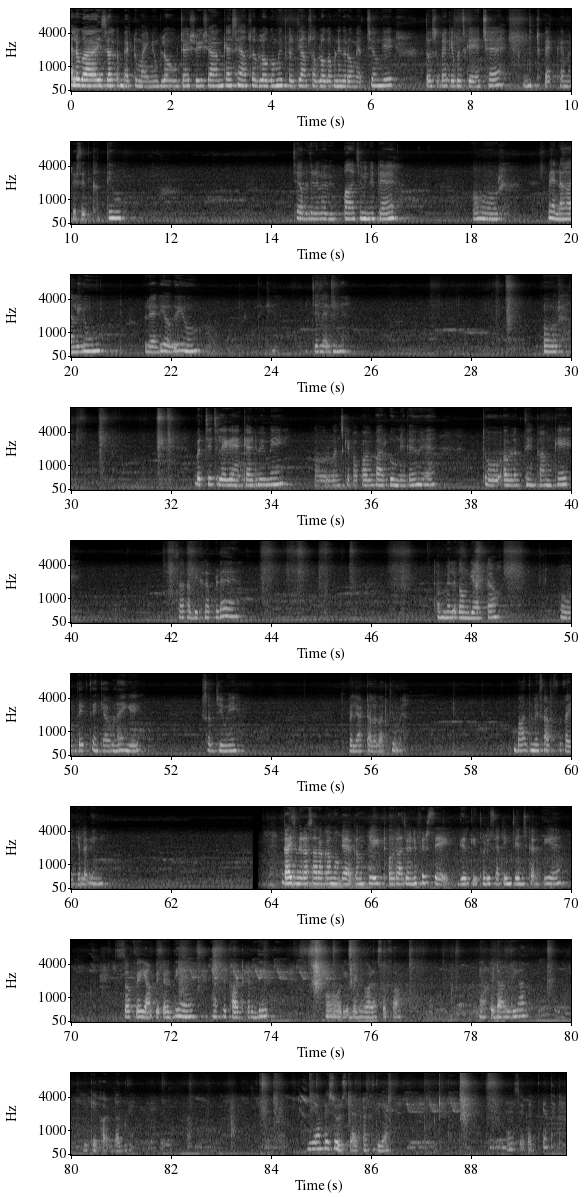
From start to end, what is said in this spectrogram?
Hello guys welcome back to my new blog जय श्री श्याम। कैसे हैं आप सब लोग? उम्मीद करती हैं आप सब लोग अपने घरों में अच्छे होंगे। तो सुबह के बज गए हैं छः मिनट बैक कैमरे से दिखाती हूँ। छः बजने में अभी पाँच मिनट हैं। और मैं नहा ली हूँ। रेडी हो गई हूँ। देखिए बच्चे ले गई हैं। और बच्चे चले गए हैं अकेडमी में और वंश के पापा भी बाहर घूमने गए हुए हैं। तो अब लगते हैं काम के। सारा बिखरा पड़ा है। अब मैं लगाऊँगी आटा और देखते हैं क्या बनाएँगे सब्ज़ी में। तो पहले आटा लगाती हूँ मैं। बाद में साफ़ सफ़ाई के लगेंगे। गाइज़ मेरा सारा काम हो गया है कंप्लीट और आज मैंने फिर से गिर की थोड़ी सेटिंग चेंज कर दी है। सोफ़े यहाँ पे कर दिए हैं, यहाँ पे खाट कर दी और ये बड़े वाला सोफ़ा यहाँ पे डाल दिया, एक एक खाट डाल दी। यहाँ पे शूज़ रैक रख दिया। ऐसे कर दिया देखिए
